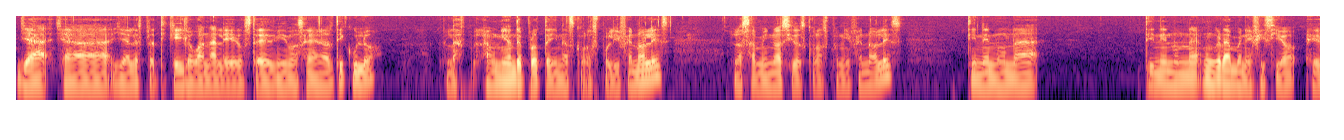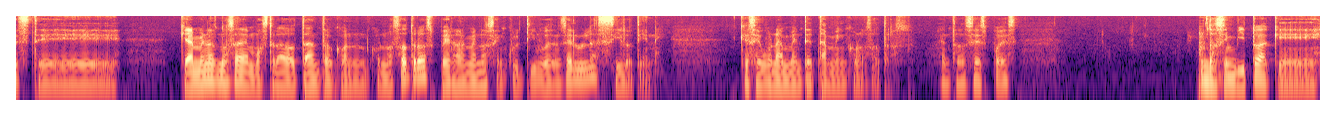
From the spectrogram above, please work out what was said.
ya, ya, ya les platiqué y lo van a leer ustedes mismos en el artículo. La, unión de proteínas con los polifenoles, los aminoácidos con los polifenoles, tienen una tienen un gran beneficio este que al menos no se ha demostrado tanto con, nosotros, pero al menos en cultivos de células sí lo tiene que seguramente también con nosotros. Entonces, pues, los invito a que,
